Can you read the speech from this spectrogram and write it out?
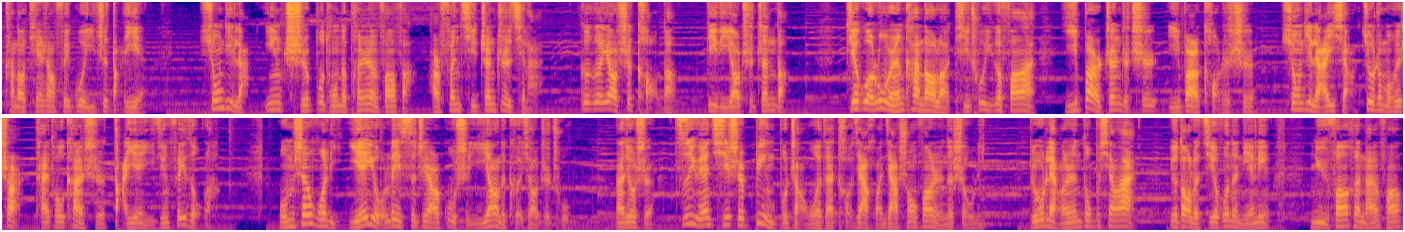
看到天上飞过一只大雁，兄弟俩因持不同的烹饪方法而分歧争执起来。哥哥要吃烤的，弟弟要吃蒸的。结果路人看到了，提出一个方案：一半蒸着吃，一半烤着吃。兄弟俩一想，就这么回事儿。抬头看时，大雁已经飞走了。我们生活里也有类似这样故事一样的可笑之处，那就是资源其实并不掌握在讨价还价双方人的手里。比如两个人都不相爱，又到了结婚的年龄，女方和男方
